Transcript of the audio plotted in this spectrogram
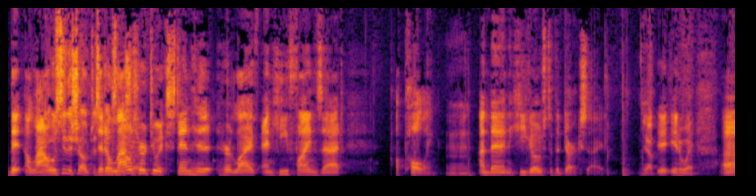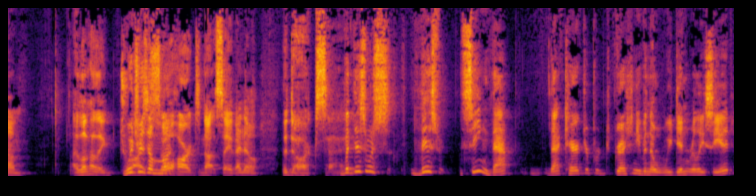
that allows Go see the show. Just that go see the allows her to extend his, her life, and he finds that appalling. Mm-hmm. And then he goes to the dark side Yep. i- in a way. Um, I love how they Which was a so mu- hard to not say that. I know. the dark side. But this was this seeing that that character progression, even though we didn't really see it,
